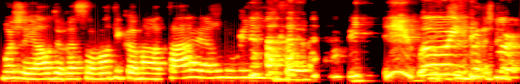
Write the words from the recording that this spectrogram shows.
Moi, j'ai hâte de recevoir tes commentaires, Louise. oui, oui, oui, c'est sûr.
